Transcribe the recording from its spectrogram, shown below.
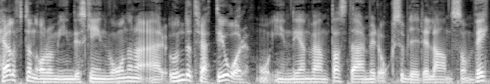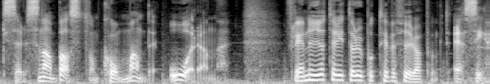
Hälften av de indiska invånarna är under 30 år och Indien väntas därmed också bli det land som växer snabbast de kommande åren. Fler nyheter hittar du på tv4.se.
